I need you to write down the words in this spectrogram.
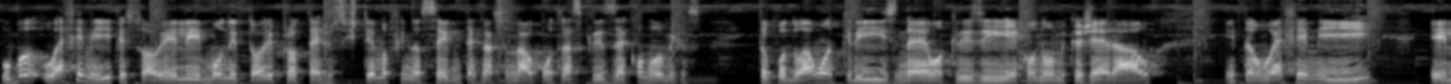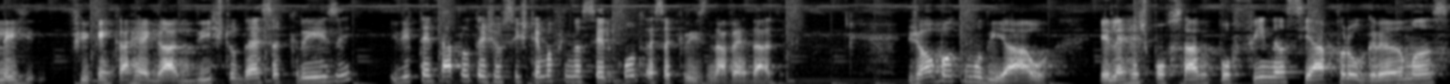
O, FMI, pessoal, ele monitora e protege o sistema financeiro internacional contra as crises econômicas. Então, quando há uma crise, né, uma crise econômica geral, então o FMI ele fica encarregado de estudar essa crise e de tentar proteger o sistema financeiro contra essa crise, na verdade. Já o Banco Mundial, ele é responsável por financiar programas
